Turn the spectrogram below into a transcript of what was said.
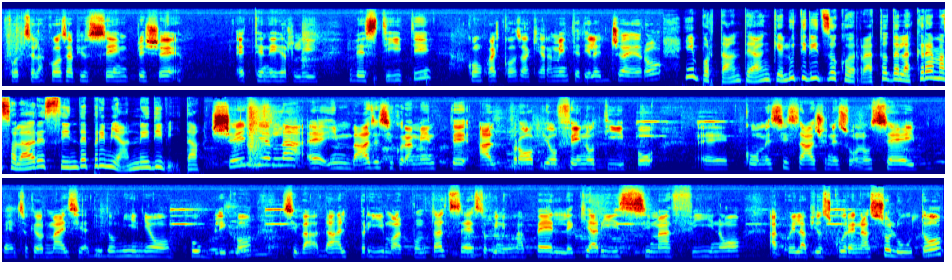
Forse la cosa più semplice è tenerli vestiti con qualcosa chiaramente di leggero. Importante anche l'utilizzo corretto della crema solare sin dai primi anni di vita. Sceglierla è in base sicuramente al proprio fenotipo. Eh, come si sa ce ne sono sei, penso che ormai sia di dominio pubblico, si va dal primo appunto al sesto, quindi una pelle chiarissima fino a quella più scura in assoluto,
